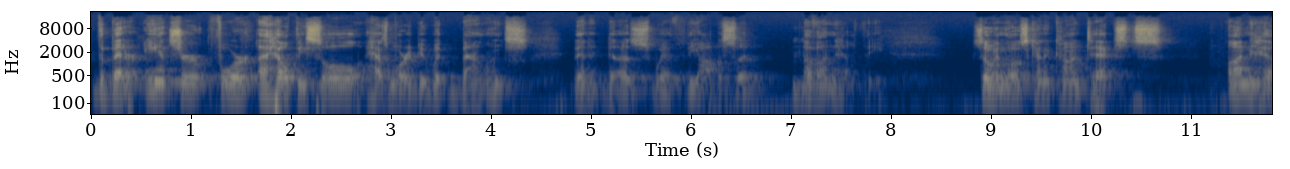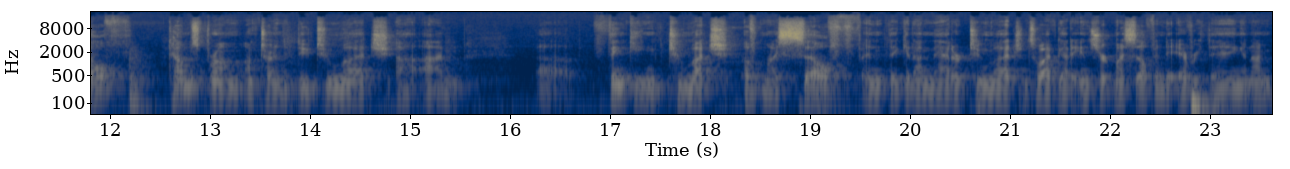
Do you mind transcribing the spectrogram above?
the better answer for a healthy soul has more to do with balance than it does with the opposite of unhealthy. So in those kind of contexts, unhealth comes from I'm trying to do too much. Uh, I'm uh, thinking too much of myself and thinking I matter too much, and so I've got to insert myself into everything. And I'm,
